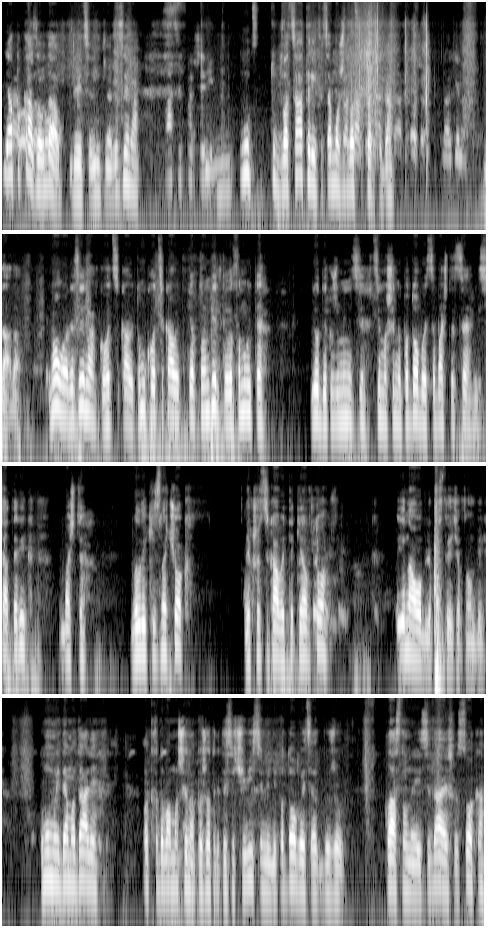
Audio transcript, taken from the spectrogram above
Я показував, да, дивіться, літня резина. 21 рік. Ну, тут 20 рік, це може 24, да. Да, да. Нова резина, кого цікавить. Тому кого цікавить такий автомобіль, телефонуйте. Люди, кажу, мені ці, ці машини подобаються. Бачите, це 10 рік. Бачите, великий значок. Якщо цікавить таке авто, і на обліку стоїть автомобіль. Тому ми йдемо далі. От ходова машина Peugeot 3008, мені подобається, дуже класно в неї сідаєш, висока.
